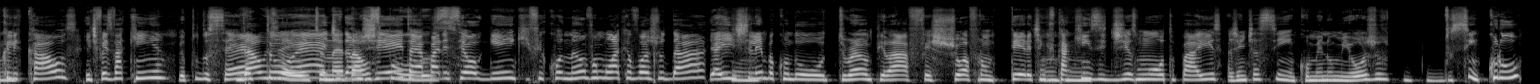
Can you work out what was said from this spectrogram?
aquele caos. A gente fez vaquinha, deu tudo certo. Dá o jeito, é, né? Dá, dá um jeito. Pulos. Aí apareceu alguém que ficou, não, vamos lá que eu vou ajudar. E aí Sim. a gente lembra quando o Trump lá fechou a fronteira, tinha que ficar 15 uhum. dias num outro país. A gente assim, comendo miojo, sim, cru,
